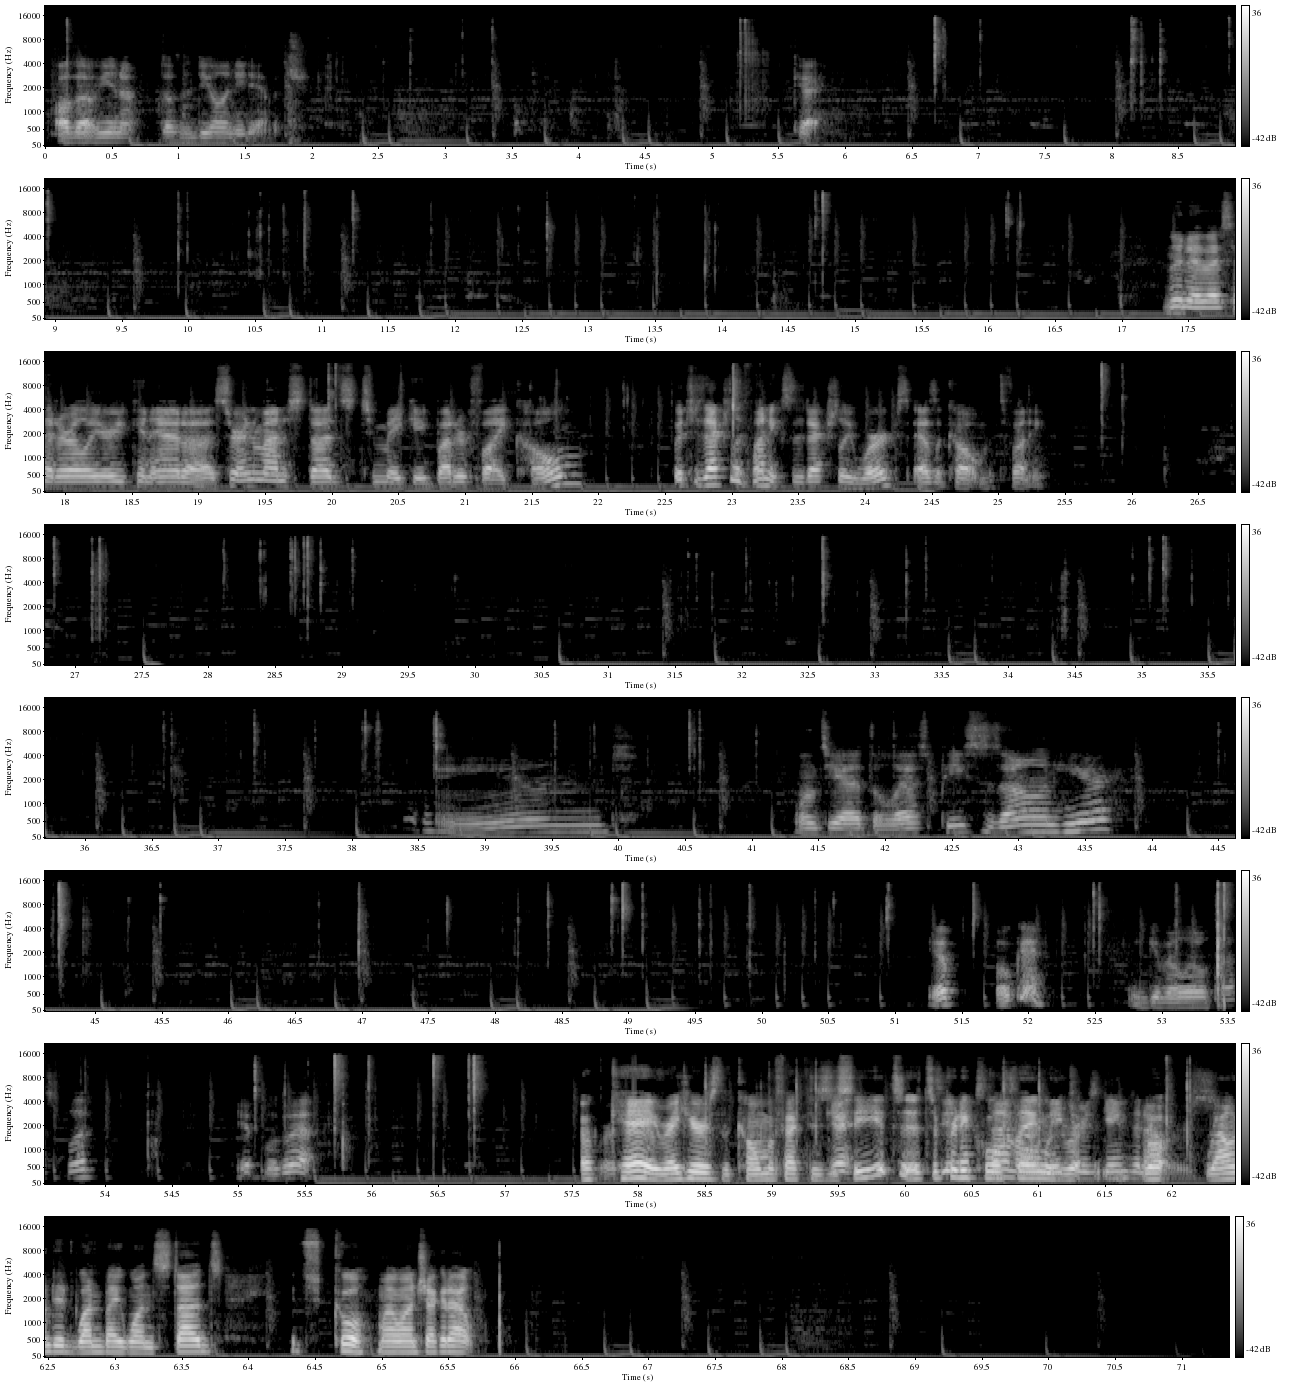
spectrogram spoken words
Although, you know, doesn't deal any damage. Okay. And then, as I said earlier, you can add a certain amount of studs to make a butterfly comb. Which is actually funny because it actually works as a comb. It's funny. And once you add the last pieces on here, Yep, okay. And give it a little test flip. Yep, look at that. Okay, right here is the comb effect. As you Okay. see, it's it's a See you pretty cool thing with ro- Games and ro- Hours. rounded one by one studs. It's cool. Might want to check it out.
